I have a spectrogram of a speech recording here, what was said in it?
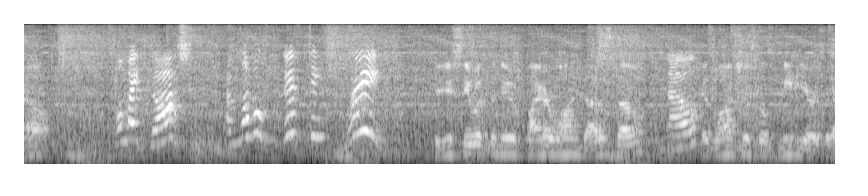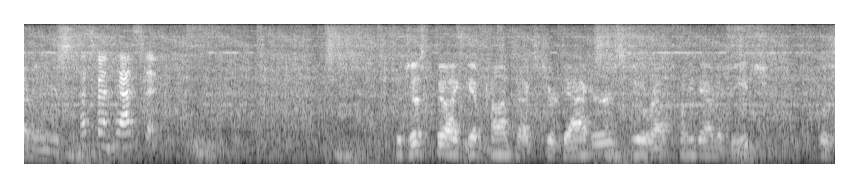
Know. Oh my gosh! I'm level 53! Did you see what the new Fire Wand does, though? No? It launches those meteors at enemies. That's fantastic. So just to like give context, your daggers do around 20 damage each. Those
